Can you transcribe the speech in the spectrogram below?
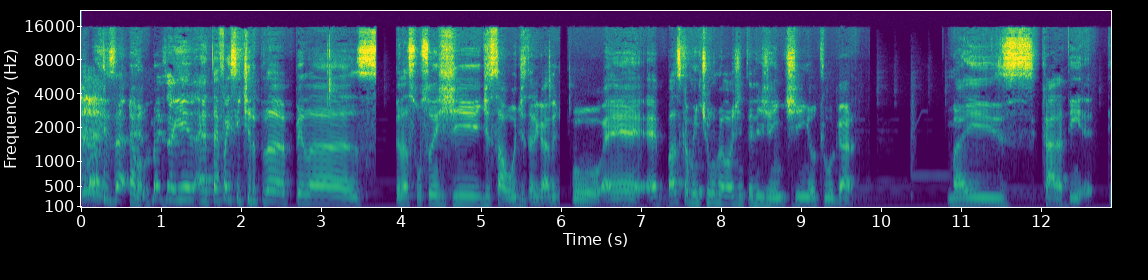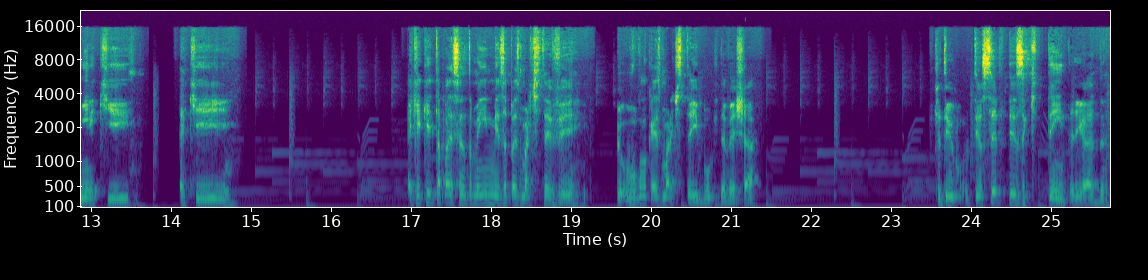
Mas, é- Tá mas aí até faz sentido pela- pelas, pelas funções de, de saúde, tá ligado? Tipo, é, é basicamente um relógio inteligente em outro lugar. Mas, cara, tem, tem aqui. É que. É que aqui ele tá aparecendo também mesa pra Smart TV. Eu vou colocar Smart Table, que deve achar. Que eu tenho, eu tenho certeza que tem, tá ligado?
